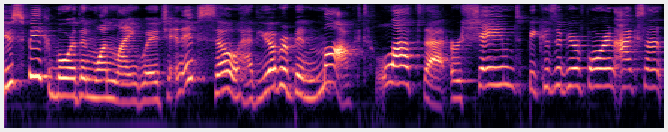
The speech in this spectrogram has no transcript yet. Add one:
you speak more than one language? And if so, have you ever been mocked, laughed at, or shamed because of your foreign accent?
